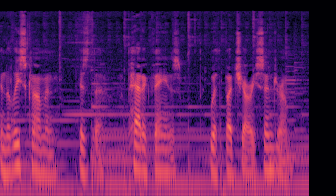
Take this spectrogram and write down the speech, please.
and the least common is the hepatic veins with Budd-Chiari syndrome.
